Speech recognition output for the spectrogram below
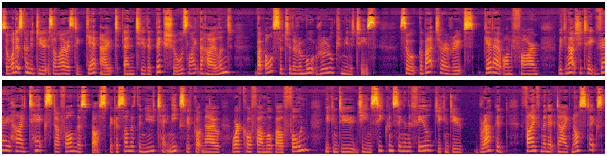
So, what it's going to do is allow us to get out into the big shows like the Highland, but also to the remote rural communities. So, go back to our roots, get out on farm, we can actually take very high tech stuff on this bus because some of the new techniques we've got now work off our mobile phone. You can do gene sequencing in the field, you can do rapid five minute diagnostics.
